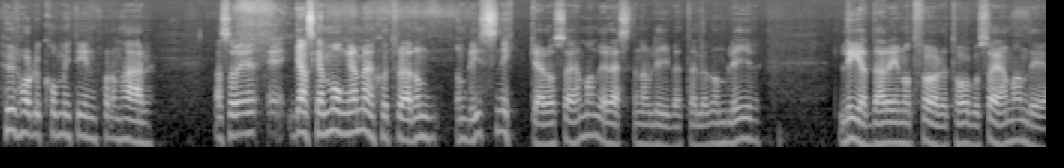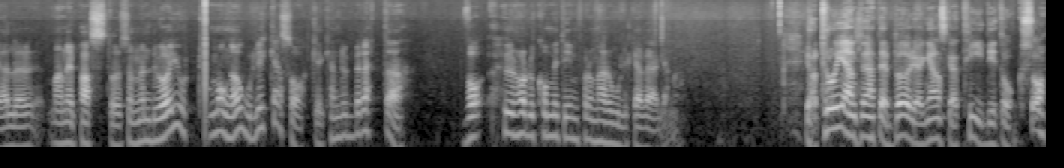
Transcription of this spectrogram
Hur har du kommit in på de här Alltså, eh, eh, ganska många människor tror jag de, de blir snickare och så är man det resten av livet eller de blir ledare i något företag och så är man det eller man är pastor. Så, men du har gjort många olika saker. Kan du berätta? Vad, hur har du kommit in på de här olika vägarna? Jag tror egentligen att det börjar ganska tidigt också.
